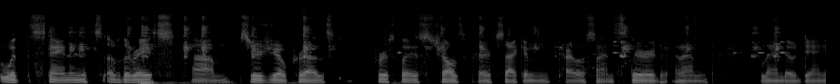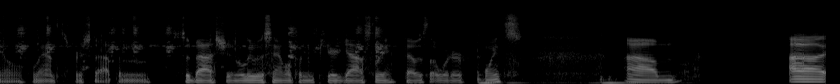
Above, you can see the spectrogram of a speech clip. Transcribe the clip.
with the standings of the race, um, Sergio Perez first place, Charles Leclerc second, Carlos Sainz third, and then Lando, Daniel, Lance Verstappen, Sebastian, Lewis Hamilton, and Pierre Gasly. That was the order of points. Um, uh,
